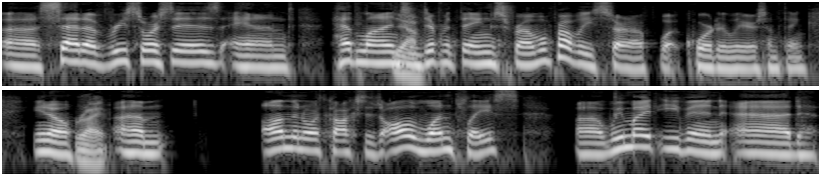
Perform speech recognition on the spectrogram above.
uh, set of resources and headlines Yeah. and different things from. We'll probably start off what quarterly or something. You know, Right. um, on the North Caucasus, all in one place. Uh, we might even add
